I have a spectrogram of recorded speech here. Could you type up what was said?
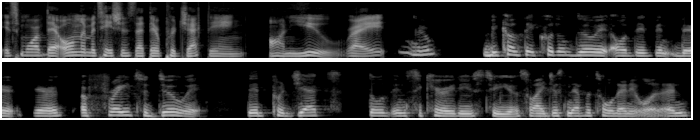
it's more of their own limitations that they're projecting on you, right? Yep. Because they couldn't do it or they've been, they're, they're afraid to do it. They'd project those insecurities to you. So I just never told anyone. And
